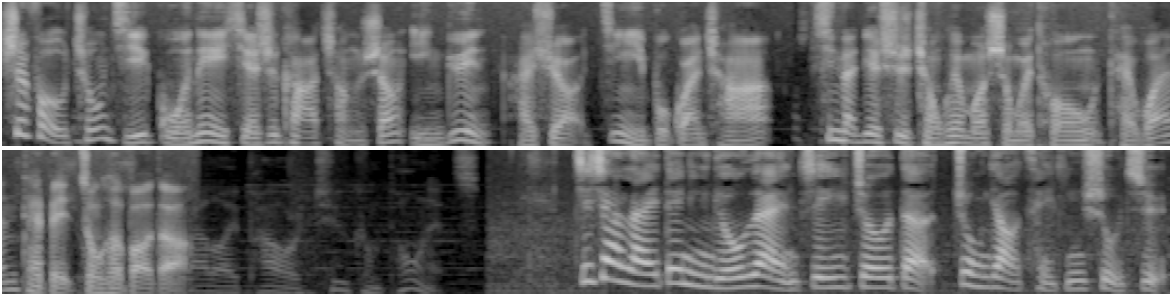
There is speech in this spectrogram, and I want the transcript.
是否冲击国内显示卡厂商营运，还需要进一步观察。新台电视陈慧模、沈维彤，台湾台北综合报道。接下来带你浏览这一周的重要财经数据。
